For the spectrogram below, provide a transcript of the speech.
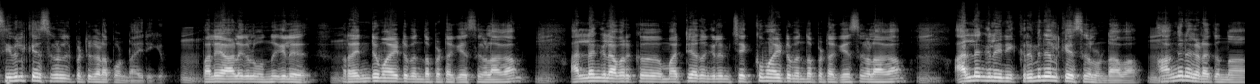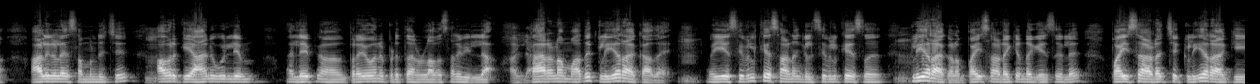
സിവിൽ കേസുകളിൽ പെട്ട് കിടപ്പുണ്ടായിരിക്കും. പല ആളുകളും ഒന്നുകിൽ റെന്റുമായിട്ട് ബന്ധപ്പെട്ട കേസുകളാകാം. അല്ലെങ്കിൽ അവർക്ക് മറ്റേതെങ്കിലും ചെക്കുമായിട്ട് ബന്ധപ്പെട്ട കേസുകളാകാം. അല്ലെങ്കിൽ ഇനി ക്രിമിനൽ കേസുകൾ ഉണ്ടാവാം. അങ്ങനെ കിടക്കുന്ന ആളുകളെ സംബന്ധിച്ച് അവർക്ക് ഈ ആനുകൂല്യം പ്രയോജനപ്പെടുത്താനുള്ള അവസരമില്ല. കാരണം അത് ക്ലിയർ ആക്കാതെ. ഈ സിവിൽ കേസ് ആണെങ്കിൽ സിവിൽ കേസ് ക്ലിയർ ആക്കണം. പൈസ അടയ്ക്കേണ്ട കേസിൽ പൈസ അടച്ച് ക്ലിയർ ആക്കി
